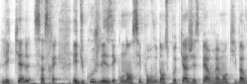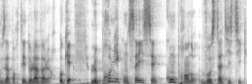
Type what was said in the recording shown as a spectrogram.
lesquels ça serait. Et du coup, je les ai condensés pour vous dans ce podcast. J'espère vraiment qu'il va vous apporter de la valeur. Ok, le premier conseil, c'est comprendre vos statistiques.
